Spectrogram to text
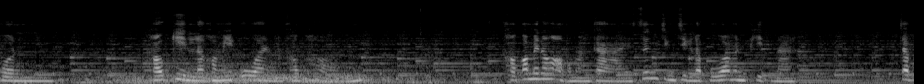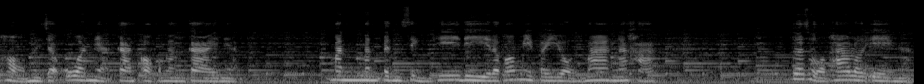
คนเขากินแล้วเขาไม่อ้วนเขาผอมเขาก็ไม่ต้องออกกำลังกาย ซึ่งจริง ๆ แล้วพูว่ามันผิดนะ จะผอมหรือจะอ้วนเนี่ยการออกกำลังกายเนี่ยมันมันเป็นสิ่งที่ดีแล้วก็มีประโยชน์มากนะคะ เพื่อสุขภาพเราเองอะ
